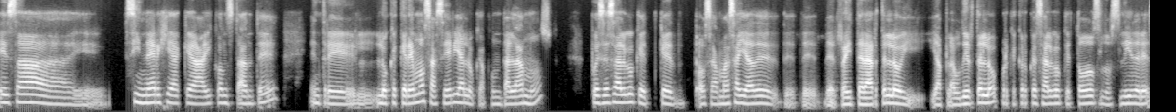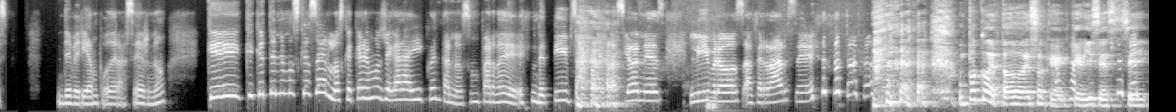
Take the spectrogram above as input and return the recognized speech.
esa eh, sinergia que hay constante entre lo que queremos hacer y a lo que apuntalamos, pues es algo que, que o sea, más allá de, de, reiterártelo y, y, aplaudírtelo, porque creo que es algo que todos los líderes deberían poder hacer, ¿no? ¿Qué, qué, qué, tenemos que hacer los que queremos llegar ahí? Cuéntanos un par de, de tips, recomendaciones, libros, aferrarse. un poco de todo eso que, que, dices, sí.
